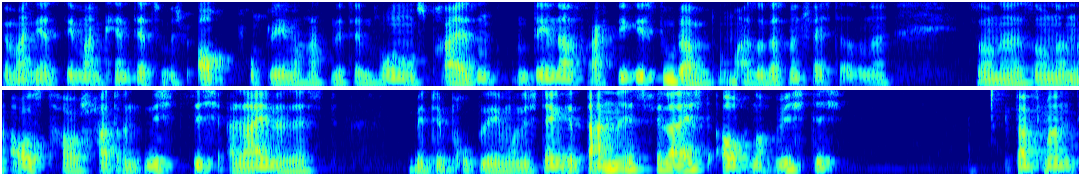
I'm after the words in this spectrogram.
wenn man jetzt jemanden kennt, der zum Beispiel auch Probleme hat mit den Wohnungspreisen und den dann fragt: „Wie gehst du damit um?“ Also, dass man vielleicht da so 'ne so 'ne so 'nen Austausch hat und nicht sich alleine lässt mit dem Problem. Und ich denke, dann ist vielleicht auch noch wichtig dass man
